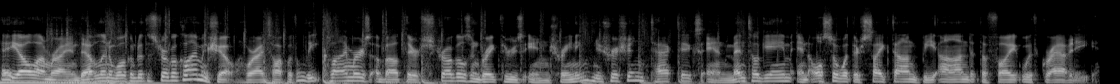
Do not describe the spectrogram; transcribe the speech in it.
Hey y'all, I'm Ryan Devlin, and welcome to the Struggle Climbing Show, where I talk with elite climbers about their struggles and breakthroughs in training, nutrition, tactics, and mental game, and also what they're psyched on beyond the fight with gravity.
